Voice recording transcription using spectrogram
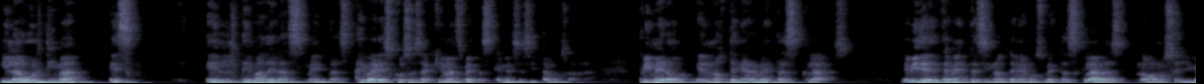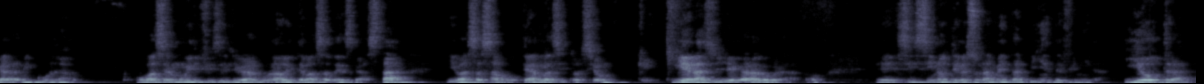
Y la última es el tema de las metas. Hay varias cosas aquí en las metas que necesitamos hablar. Primero, el no tener metas claras. Evidentemente, si no tenemos metas claras, no vamos a llegar a ningún lado. O va a ser muy difícil llegar a algún lado y te vas a desgastar y vas a sabotear la situación que quieras llegar a lograr, eh, si, si no tienes una meta bien definida. Y otra,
